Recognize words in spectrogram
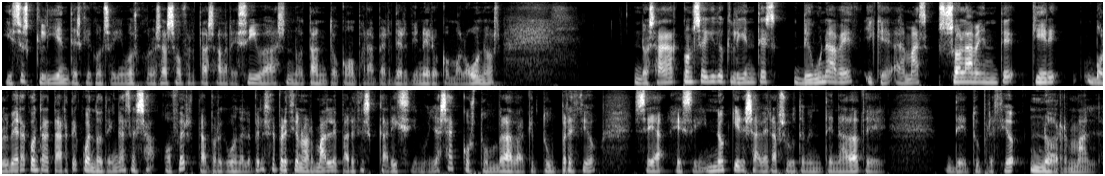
y esos clientes que conseguimos con esas ofertas agresivas, no tanto como para perder dinero como algunos, nos ha conseguido clientes de una vez y que además solamente quiere volver a contratarte cuando tengas esa oferta, porque cuando le pones el precio normal le pareces carísimo. Ya se ha acostumbrado a que tu precio sea ese y no quiere saber absolutamente nada de, de tu precio normal,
